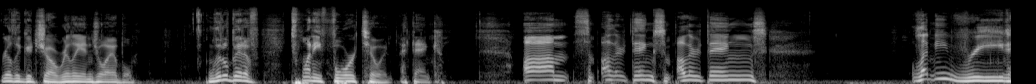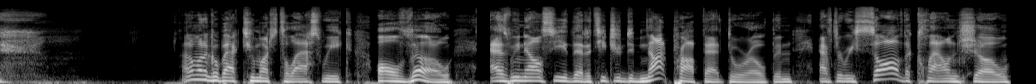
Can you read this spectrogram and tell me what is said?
Really good show, really enjoyable. A little bit of 24 to it, I think. Um, some other things, some other things. Let me read. I don't want to go back too much to last week, although, as we now see that a teacher did not prop that door open after we saw the clown show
